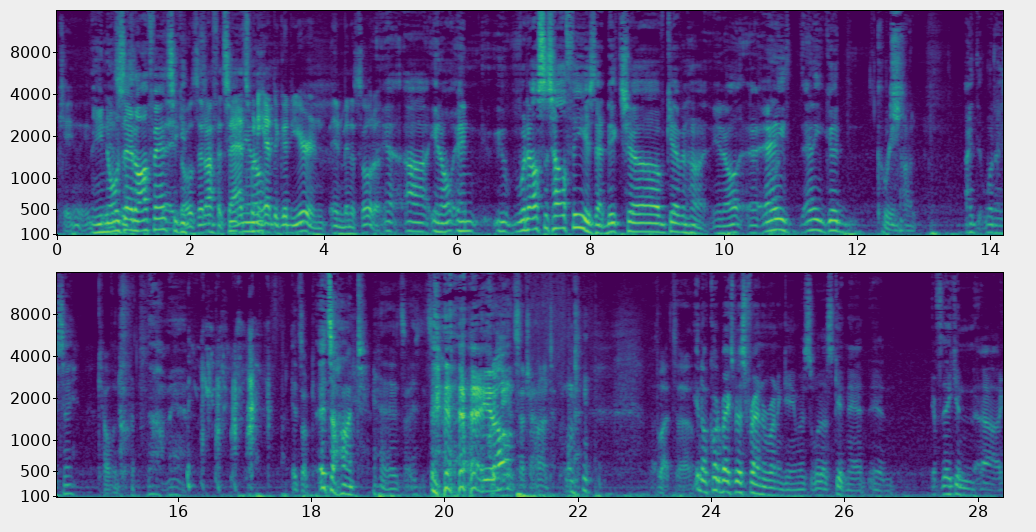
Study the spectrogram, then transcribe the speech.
Okay, He knows that offense. He knows that offense. you That's when he had the good year in, in Minnesota. Yeah, uh, you know, and what else is healthy is that Nick Chubb, Kevin Hunt. You know, uh, any any good. Kareem Hunt, I what did I say? Kelvin Hunt. Oh man, It's okay. it's a hunt. it's, it's, you know, it's such a hunt. but uh, you know, quarterback's best friend in running game is what I was getting at, and if they can, uh,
